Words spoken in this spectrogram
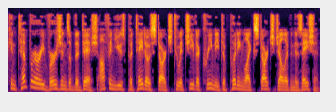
Contemporary versions of the dish often use potato starch to achieve a creamy to pudding-like starch gelatinization.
